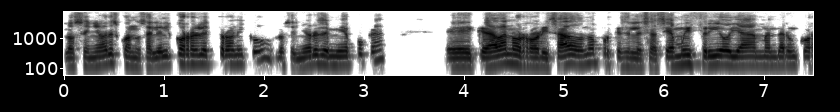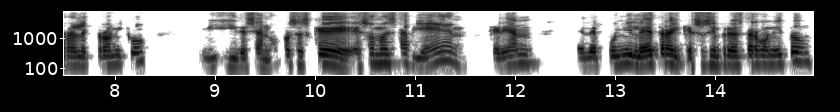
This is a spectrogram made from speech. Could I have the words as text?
los señores, cuando salió el correo electrónico, los señores de mi época, eh, quedaban horrorizados, ¿no? Porque se les hacía muy frío ya mandar un correo electrónico y, decían, no, pues es que eso no está bien. Querían eh, de puño y letra y que eso siempre va a estar bonito.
